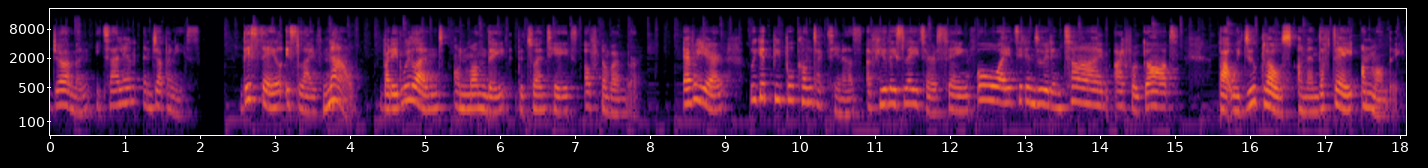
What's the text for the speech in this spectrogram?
German, Italian, and Japanese. This sale is live now, but it will end on Monday, the 28th of November. Every year, we get people contacting us a few days later saying, Oh, I didn't do it in time, I forgot. But we do close on end of day on Monday.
